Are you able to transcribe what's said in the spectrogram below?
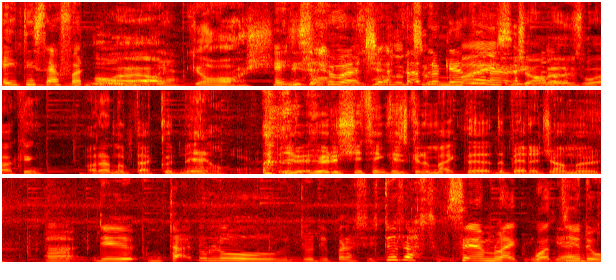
87. Oh, wow. Yeah. Gosh. 87. yeah. looks Look at her. amazing. Jamu's working. I don't look that good now. You- Who does she think is going to make the, the better jamu? Dia minta dulu tu diperas itu. Same like what Yeah. you do.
